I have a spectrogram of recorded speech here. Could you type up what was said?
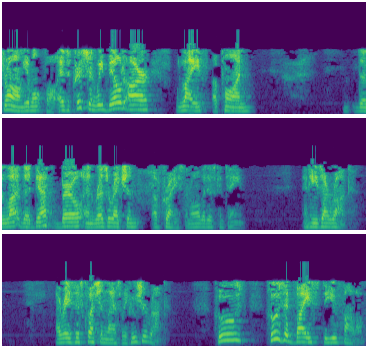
strong, it won't fall. As a Christian, we build our life upon the, the death, burial, and resurrection of Christ and all that is contained. And He's our rock. I raised this question last week. Who's your rock? Who's Whose advice do you follow?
